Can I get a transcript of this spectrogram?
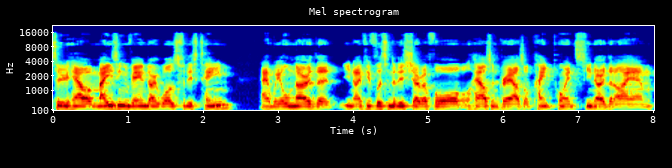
to how amazing Vando was for this team. And we all know that, you know, if you've listened to this show before, or House and Grouse or Paint Points, you know that I am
